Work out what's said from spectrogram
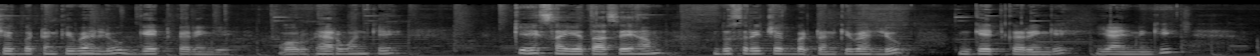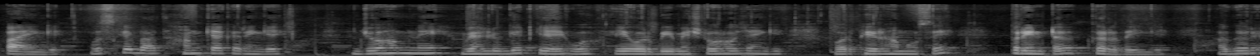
चेक बटन की वैल्यू गेट करेंगे और वैर वन के के सहायता से हम दूसरे चेक बटन की वैल्यू गेट करेंगे, यानी कि पाएँगे। उसके बाद हम क्या करेंगे? जो हमने वैल्यू गेट किए वो ए और बी में स्टोर हो जाएँगी और फिर हम उसे प्रिंट कर देंगे। अगर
